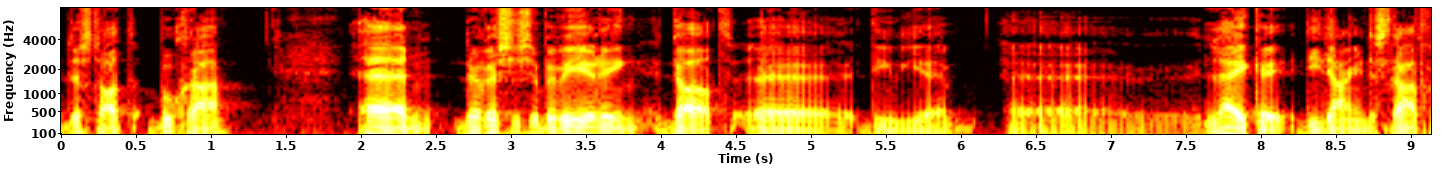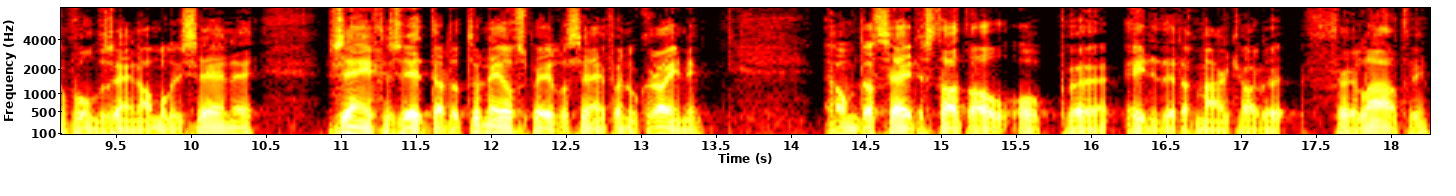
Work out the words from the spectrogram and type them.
de stad Bucha. En de Russische bewering dat uh, die uh, lijken die daar in de straat gevonden zijn, allemaal in scène zijn gezet, dat het toneelspelers zijn van Oekraïne. Omdat zij de stad al op uh, 31 maart hadden verlaten.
